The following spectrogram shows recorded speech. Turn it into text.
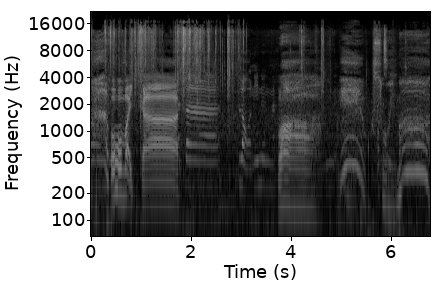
นโอ้ my god อาจจะหล่อนิดนึงนะคะว้าวสวยมาก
